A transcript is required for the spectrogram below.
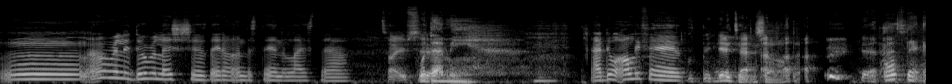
Mm, I don't really do relationships. They don't understand the lifestyle. Type shit. What that mean? I do OnlyFans. Let me take this out off that. Off that.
